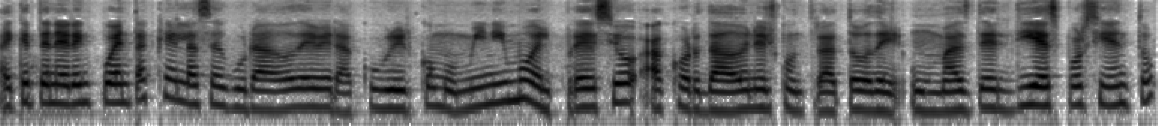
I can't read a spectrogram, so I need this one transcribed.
Hay que tener en cuenta que el asegurado deberá cubrir como mínimo el precio acordado en el contrato de un más del 10%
